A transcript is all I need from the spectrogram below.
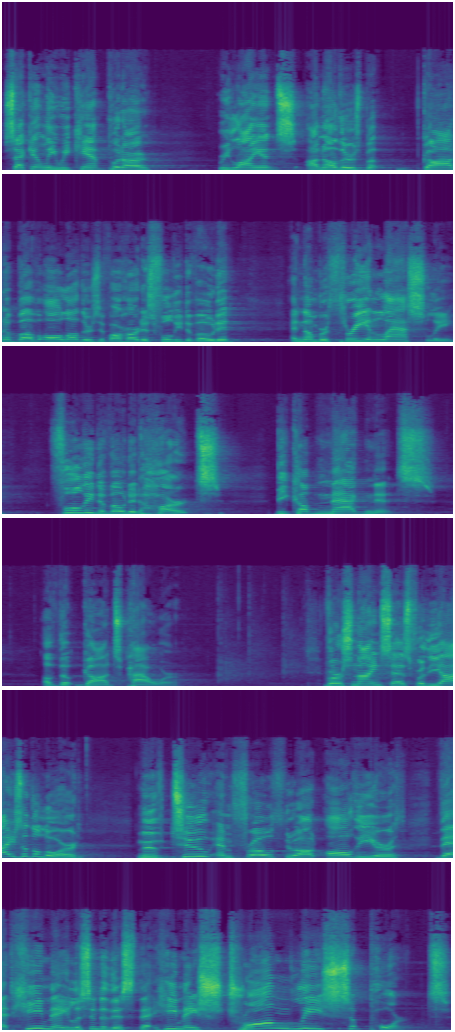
secondly, we can't put our reliance on others, but God above all others if our heart is fully devoted. And number three, and lastly, fully devoted hearts become magnets of the God's power. Verse 9 says, For the eyes of the Lord move to and fro throughout all the earth, that he may, listen to this, that he may strongly support.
